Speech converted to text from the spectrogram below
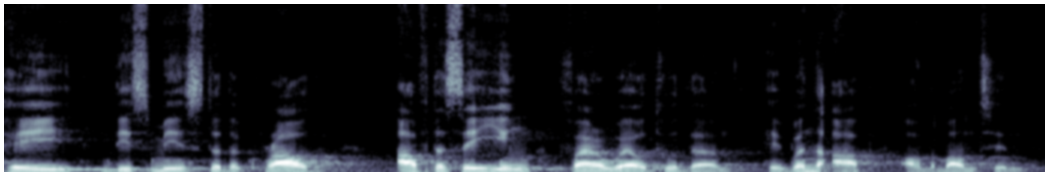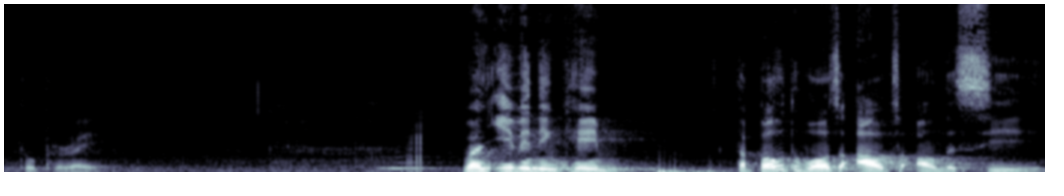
he dismissed the crowd. After saying farewell to them, he went up on the mountain to pray. When evening came, the boat was out on the sea,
